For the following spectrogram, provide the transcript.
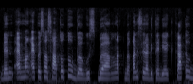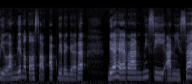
Dan emang episode 1 tuh bagus banget. Bahkan si Raditya Dika tuh bilang dia nonton startup gara-gara dia heran nih si Anissa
